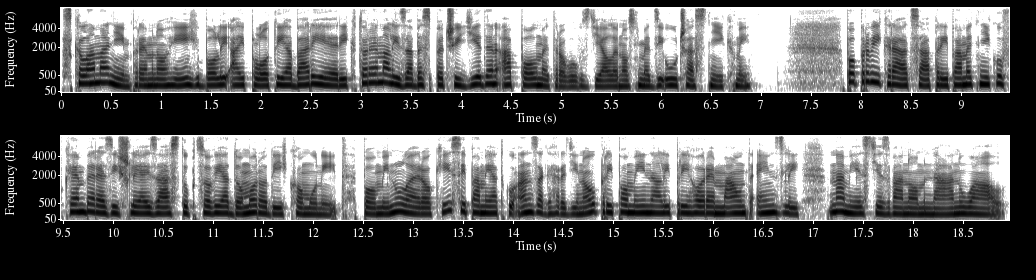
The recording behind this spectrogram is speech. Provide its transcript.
Sklamaním pre mnohých boli aj ploty a bariéry, ktoré mali zabezpečiť 1,5 metrovú vzdialenosť medzi účastníkmi. Poprvýkrát sa pri pamätníku v Kembere zišli aj zástupcovia domorodých komunít. Po minulé roky si pamiatku Anzac hrdinov pripomínali pri hore Mount Ainsley na mieste zvanom Nánuál.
